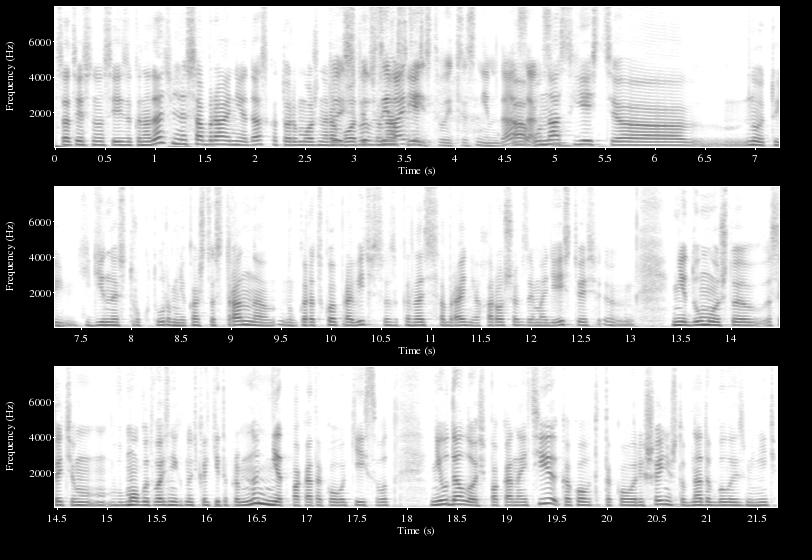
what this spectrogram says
Соответственно, у нас есть законодательное собрание, да, с которым можно То работать. Есть вы взаимодействуете есть, с ним, да? А, у нас есть, э, ну, это единая структура, мне кажется, странно, ну, городское правительство, законодательное собрание, хорошее взаимодействие. Э, не думаю, что с этим могут возникнуть какие-то проблемы. Ну, нет пока такого кейса. Вот не удалось пока найти какого-то такого решения, чтобы надо было изменить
